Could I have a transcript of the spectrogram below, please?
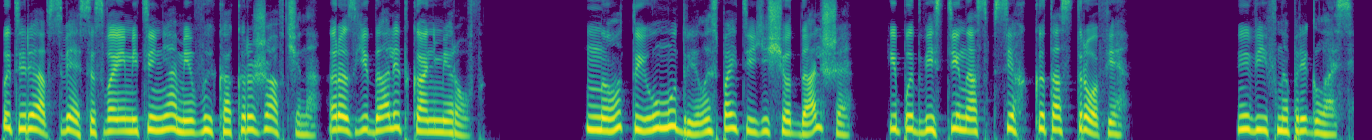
Потеряв связь со своими тенями, вы, как ржавчина, разъедали ткань миров. Но ты умудрилась пойти еще дальше и подвести нас всех к катастрофе. Вив напряглась.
